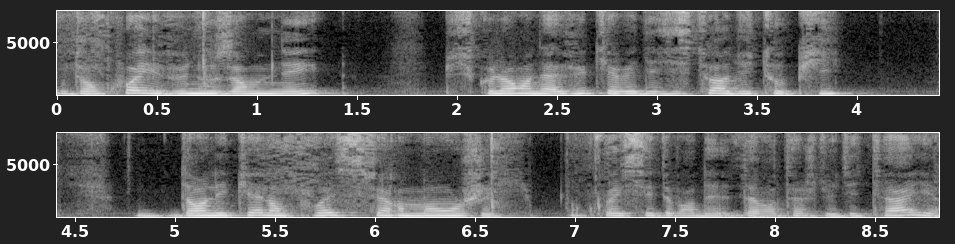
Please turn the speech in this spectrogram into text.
Ou dans quoi il veut nous emmener? Puisque là, on a vu qu'il y avait des histoires d'utopie dans lesquelles on pourrait se faire manger. Donc, on va essayer d'avoir davantage de détails.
